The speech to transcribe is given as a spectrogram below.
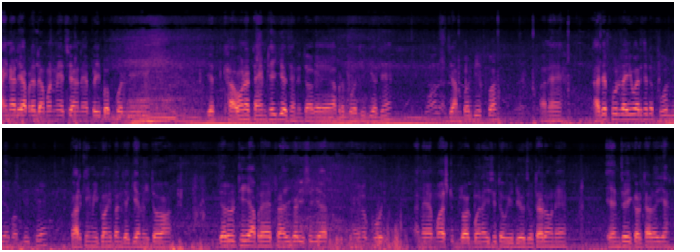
ફાઇનલી આપણે દમણમાં છે અને પછી બપોરની જે ખાવાનો ટાઈમ થઈ ગયો છે ને, તો હવે આપણે પહોંચી ગયા છે જામપર બીચ પર. અને આજે ફૂલ રવિવાર છે, તો ફૂલ યાર પબ્લિક છે પાર્કિંગ મૂકવાની પણ જગ્યા નહીં, તો જરૂરથી આપણે ટ્રાય કરીશું યાર એનું ફૂડ અને મસ્ત બ્લોગ બનાવીશું, તો વીડિયો જોતા રહો અને એન્જોય કરતા રહો યાર.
